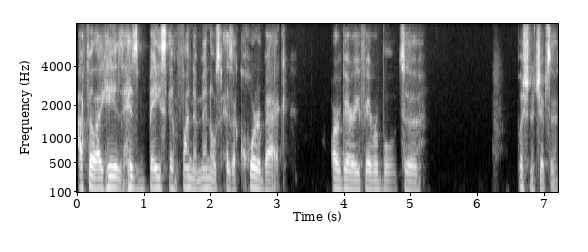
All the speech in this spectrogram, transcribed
I feel like his his base and fundamentals as a quarterback are very favorable to pushing the chips in.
